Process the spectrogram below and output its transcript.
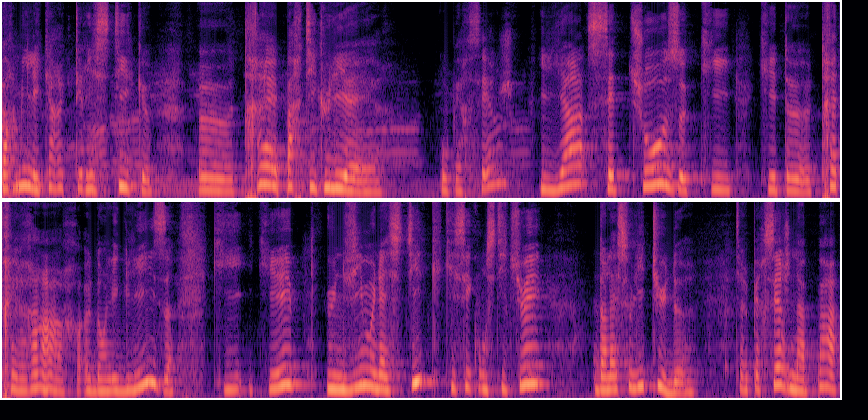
Parmi les caractéristiques euh, très particulières au Père Serge, il y a cette chose qui, qui est euh, très très rare dans l'Église, qui, qui, est une vie monastique qui s'est constituée dans la solitude. Père Serge n'est pas,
